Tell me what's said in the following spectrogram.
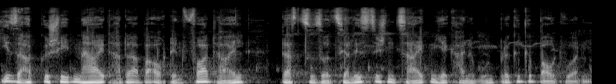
Diese Abgeschiedenheit hatte aber auch den Vorteil, dass zu sozialistischen Zeiten hier keine Wohnblöcke gebaut wurden.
